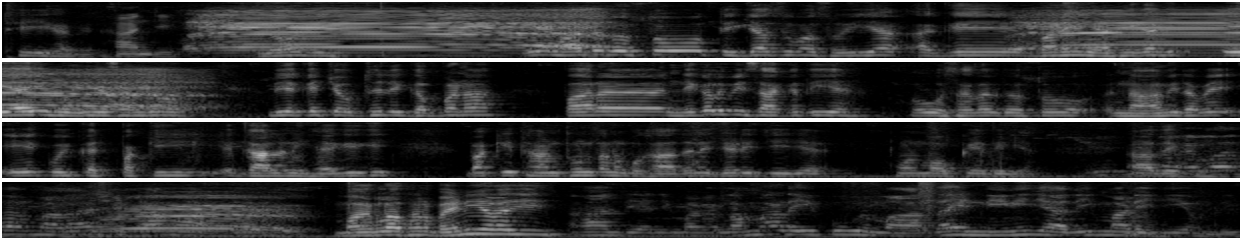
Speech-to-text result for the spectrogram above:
ਠੀਕ ਆ ਵੀਰ। ਹਾਂਜੀ। ਲਓ ਜੀ। ਇਹ ਮੱਝ ਦੋਸਤੋ ਤੀਜਾ ਸੂਆ ਸੂਈ ਆ ਅੱਗੇ ਬਣੀ ਆ ਠੀਕ ਆ ਜੀ। ਏਆਈ ਹੋਈ ਹੈ ਸਮਝੋ ਵੀ ਅੱਗੇ ਚੌਥੇ ਲਈ ਗੱਬਣ ਆ। ਪਰ ਨਿਕਲ ਵੀ ਸਕਦੀ ਆ ਹੋ ਸਕਦਾ ਵੀ ਦੋਸਤੋ ਨਾ ਵੀ ਰਵੇ ਇਹ ਕੋਈ ਪੱਕੀ ਗੱਲ ਨਹੀਂ ਹੈਗੀ ਗੀ। ਬਾਕੀ ਥਣ ਥੁਣ ਤੁਹਾਨੂੰ ਵਿਖਾ ਦੇਣੇ ਜਿਹੜੀ ਚੀਜ਼ ਹੁਣ ਮੌਕੇ ਦੀ ਆ ਆ ਦੇਖੋ। ਮਗਰਲਾ ਸਾਨੂੰ ਮਾੜਾ ਛਿੱਟਾ ਮਾਰਦਾ ਮਗਰਲਾ ਥਣ ਬਹਿਣੀ ਵਾਲਾ ਜੀ? ਹਾਂਜੀ ਹਾਂਜੀ ਮਗਰਲਾ ਮਾੜੀ ਭੂਰ ਮਾਰਦਾ ਇੰਨੀ ਨਹੀਂ ਜਿਆਦੀ ਮਾੜੀ ਜੀ ਆਉਂਦੀ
